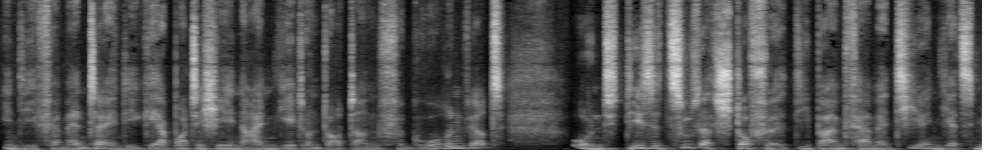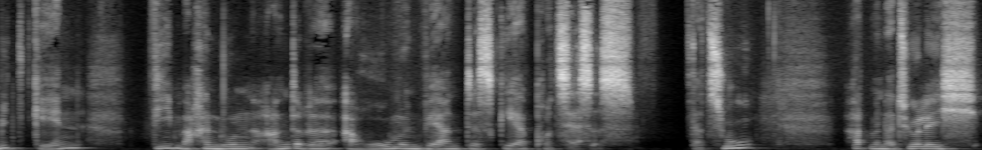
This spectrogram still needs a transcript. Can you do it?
in die Fermenter, in die Gärbottiche hineingeht und dort dann vergoren wird. Und diese Zusatzstoffe, die beim Fermentieren jetzt mitgehen, die machen nun andere Aromen während des Gärprozesses. Dazu hat man natürlich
